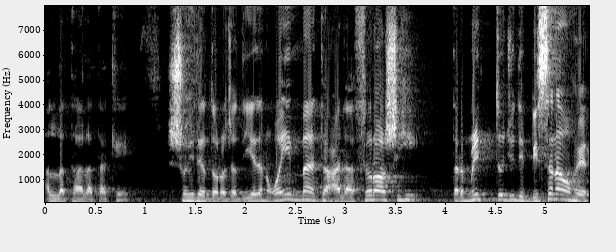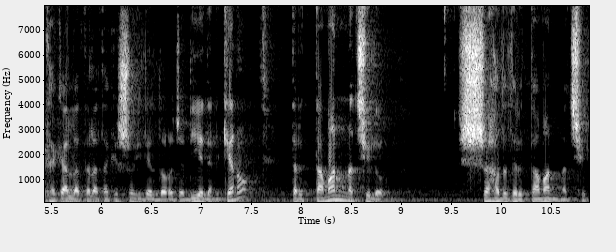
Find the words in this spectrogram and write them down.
আল্লাহ তালা তাকে শহীদের দরজা দিয়ে দেন। ওয়াইম্মা আলা ফেরাশিহি তার মৃত্যু যদি বিছানাও হয়ে থাকে, আল্লাহ তালা তাকে শহীদের দরজা দিয়ে দেন। কেন? তার তামান্না ছিল, শাহাদতের তামান্না ছিল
